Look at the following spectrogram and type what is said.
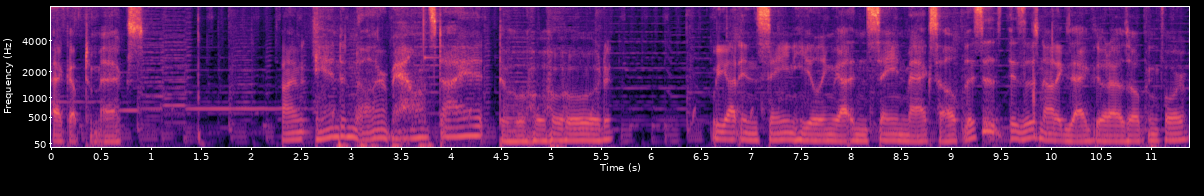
Back up to max. Time and another balanced diet. Dude. We got insane healing. We got insane max health. This is, is this not exactly what I was hoping for?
